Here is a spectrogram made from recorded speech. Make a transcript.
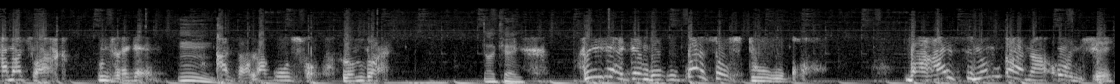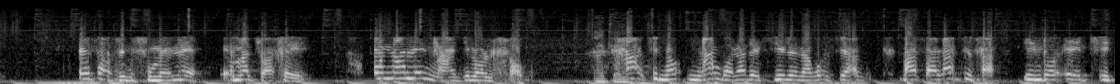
samajwarha umzekelo Mm. azalwa kuso lo mntwana Okay. siye ke ngoku kweso siduko ba hayi sinomntwana onje esasimfumene emajwarheni onale ngxaki lolu hlobo. Athi no- nangona bethile nakosiyazi basalathisa into ethi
